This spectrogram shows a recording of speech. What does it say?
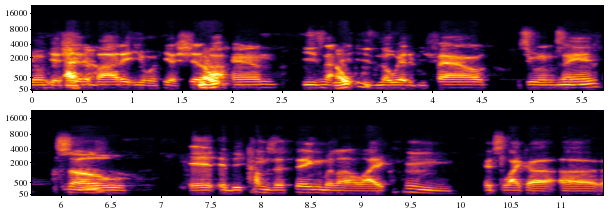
you don't hear shit about it. You don't hear shit Nope. about him. He's not. Nope. He's nowhere to be found. You see what I'm mm-hmm. saying? So mm-hmm. It it becomes a thing when I'm like, hmm, it's like a, a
